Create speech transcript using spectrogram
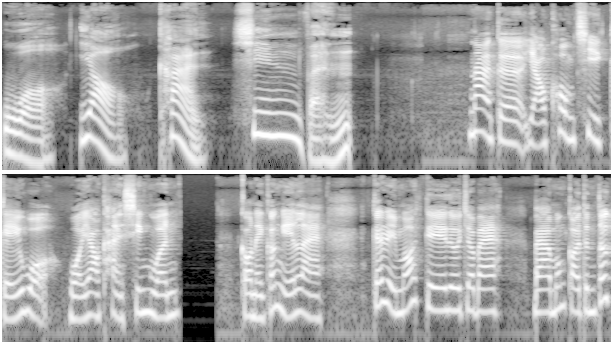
我要看新闻。那个遥控器给我，我要看新闻. Câu này có nghĩa là cái remote kia đưa cho ba, ba muốn coi tin tức.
